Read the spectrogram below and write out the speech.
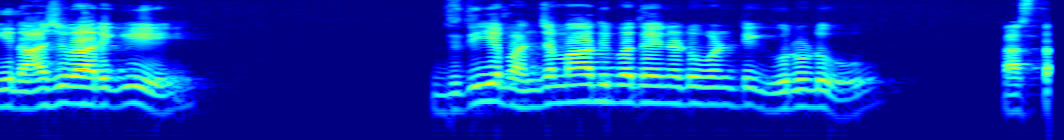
ఈ రాశి వారికి ద్వితీయ పంచమాధిపతి అయినటువంటి గురుడు కాస్త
